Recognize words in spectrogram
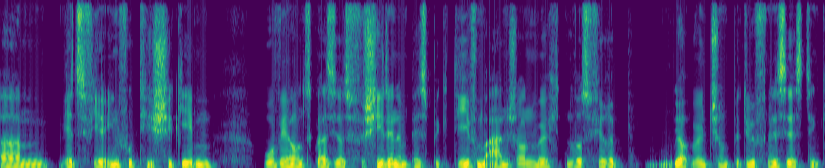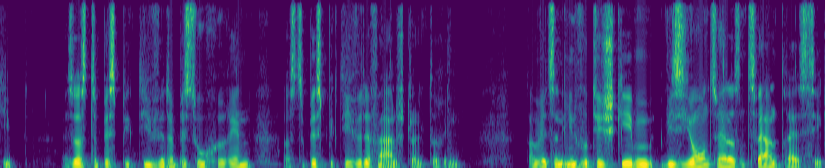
ähm, wird es vier Infotische geben, wo wir uns quasi aus verschiedenen Perspektiven anschauen möchten, was für ja, Wünsche und Bedürfnisse es denn gibt. Also aus der Perspektive der Besucherin, aus der Perspektive der Veranstalterin. Dann wird es einen Infotisch geben, Vision 2032.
